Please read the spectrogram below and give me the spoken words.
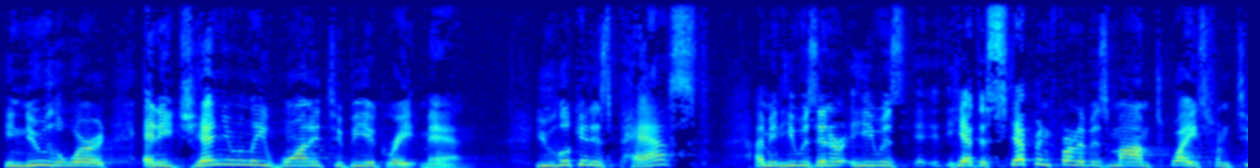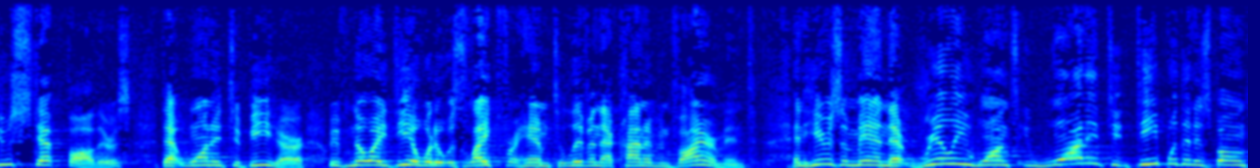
He knew the word, and he genuinely wanted to be a great man. You look at his past, I mean, he was in he was he had to step in front of his mom twice from two stepfathers that wanted to beat her. We have no idea what it was like for him to live in that kind of environment. And here's a man that really wants wanted to deep within his bones,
